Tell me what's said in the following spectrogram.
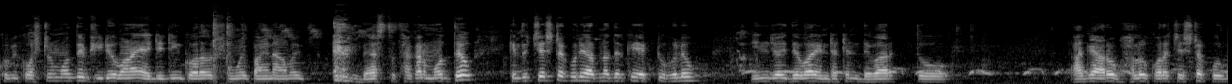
খুবই কষ্টের মধ্যে ভিডিও বানাই এডিটিং করার সময় পাই না। আমি ব্যস্ত থাকার মধ্যেও কিন্তু চেষ্টা করি আপনাদেরকে একটু হলেও এনজয় দেওয়ার এন্টারটেন দেওয়ার। তো আগে আরও ভালো করার চেষ্টা করব।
